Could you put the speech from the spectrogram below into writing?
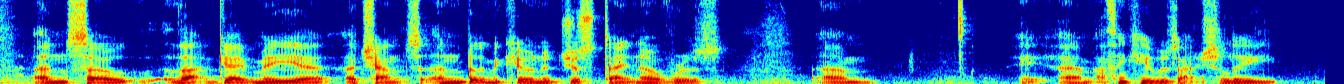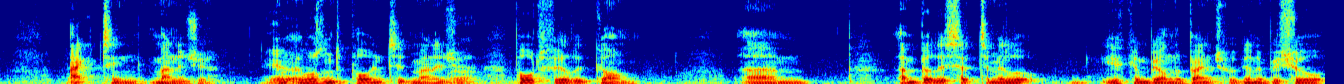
and so that gave me uh, a chance, and Billy McEwen had just taken over as. Um, um, I think he was actually acting manager. Yeah. He wasn't appointed manager. Right. Porterfield had gone. Um, and Billy said to me, look, you can be on the bench, we're going to be short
